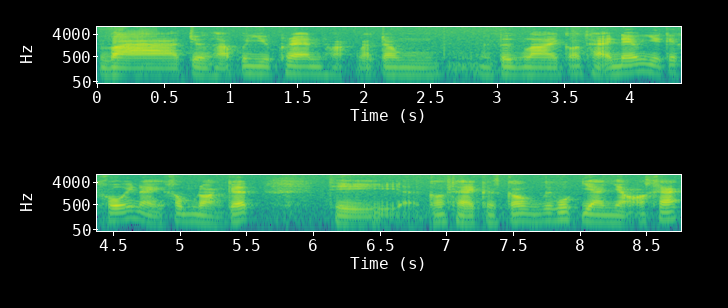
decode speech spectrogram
Và trường hợp của Ukraine hoặc là trong tương lai có thể, nếu như cái khối này không đoàn kết, thì có thể có một cái quốc gia nhỏ khác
